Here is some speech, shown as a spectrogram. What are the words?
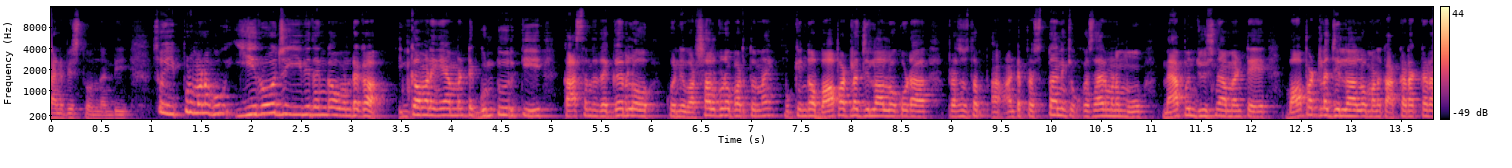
కనిపిస్తుందండి. సో ఇప్పుడు మనకు ఈ రోజు ఈ విధంగా ఉండగా ఇంకా మనకి ఏమంటే గుంటూరుకి కాస్తంత దగ్గరలో కొన్ని వర్షాలు కూడా పడుతున్నాయి. ముఖ్యంగా బాపట్ల జిల్లాలో కూడా ప్రస్తుతం అంటే ప్రస్తుతానికి ఒకసారి మనము మ్యాప్ను చూసినామంటే బాపట్ల జిల్లాలో మనకు అక్కడక్కడ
